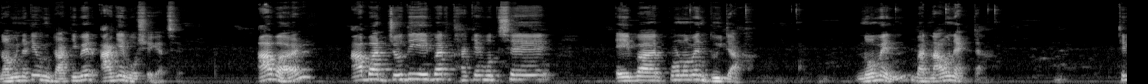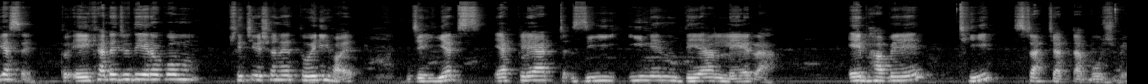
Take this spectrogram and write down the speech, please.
নমিনাটিভ এবং ডাটিভের আগে বসে গেছে। আবার আবার যদি এইবার থাকে হচ্ছে, এইবার প্রোনোমেন দুইটা নোমেন বা নাউন একটা ঠিক আছে? তো এইখানে যদি এরকম সিচুয়েশনে তৈরি হয় যে ইয়েটস একলেয়াট, জি, ইনেন, দেয়া, লেরা, এভাবে ঠিক স্ট্রাকচারটা বসবে।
